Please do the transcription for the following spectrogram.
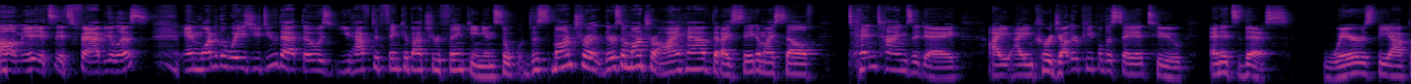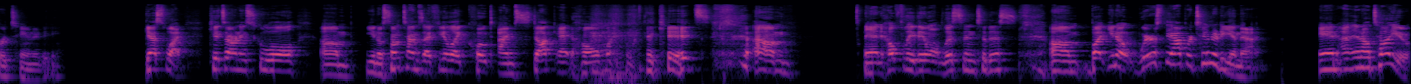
um, it's it's fabulous. And one of the ways you do that, though, is you have to think about your thinking. And so this mantra, there's a mantra I have that I say to myself 10 times a day. I, I encourage other people to say it too. And it's this where's the opportunity? Guess what? Kids aren't in school. Um, you know, sometimes I feel like, quote, I'm stuck at home with the kids. Um, and hopefully they won't listen to this. Um, but, you know, where's the opportunity in that? And, and I'll tell you,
